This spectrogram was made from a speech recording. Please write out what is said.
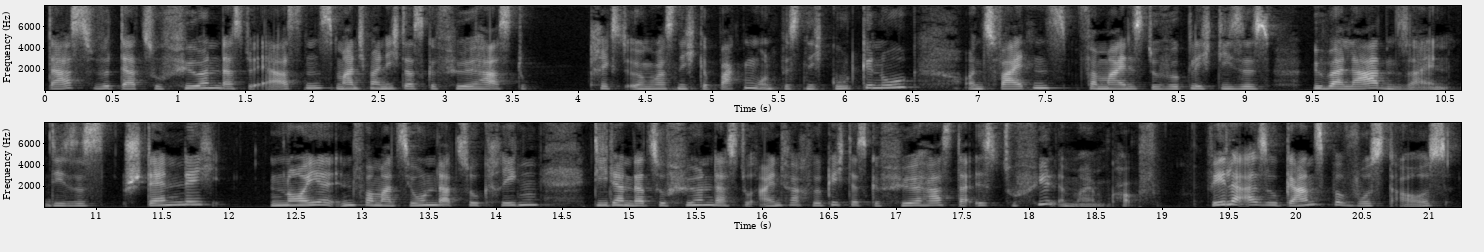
das wird dazu führen, dass du erstens manchmal nicht das Gefühl hast, du kriegst irgendwas nicht gebacken und bist nicht gut genug. Und zweitens vermeidest du wirklich dieses Überladensein, dieses ständig neue Informationen dazu kriegen, die dann dazu führen, dass du einfach wirklich das Gefühl hast, da ist zu viel in meinem Kopf. Wähle also ganz bewusst aus,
